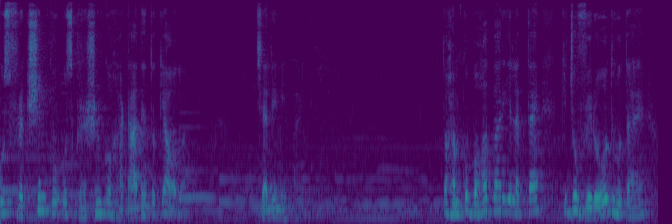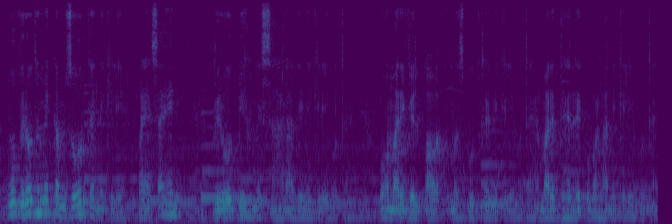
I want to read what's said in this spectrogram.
उस फ्रिक्शन को, उस घर्षण को हटा दें तो क्या होगा? चल ही नहीं पाएँगे। तो हमको बहुत बार ये लगता है कि जो विरोध होता है, वो विरोध हमें कमज़ोर करने के लिए है, पर ऐसा है नहीं। विरोध भी हमें सहारा देने के लिए होता है। वो हमारी विल पावर को मज़बूत करने के लिए होता है, हमारे धैर्य को बढ़ाने के लिए होता है,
